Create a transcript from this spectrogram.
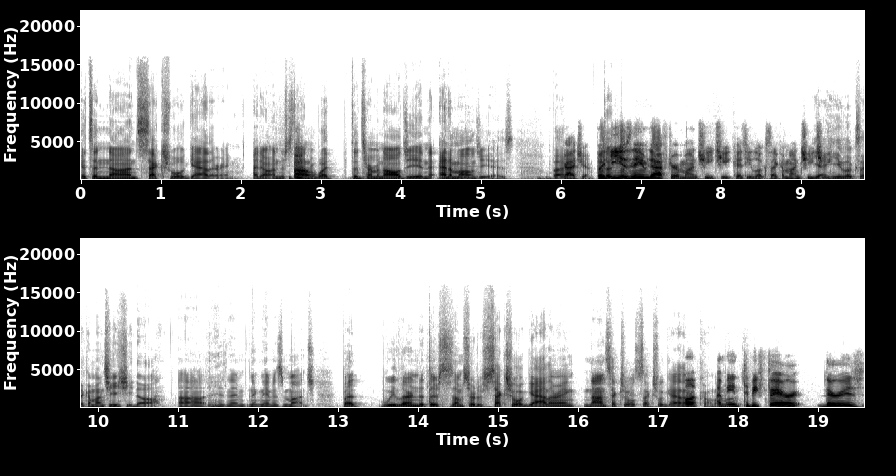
it's a non-sexual gathering. I don't understand Oh. what the terminology and the etymology is, but Gotcha. But So- he is named after a Monchhichi because he looks like a Monchhichi. Yeah, he looks like a Monchhichi doll, uh, and his name nickname is Munch. But we learned that there's some sort of sexual gathering, non-sexual sexual gathering Well, called. a I mean, to be fair, there is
